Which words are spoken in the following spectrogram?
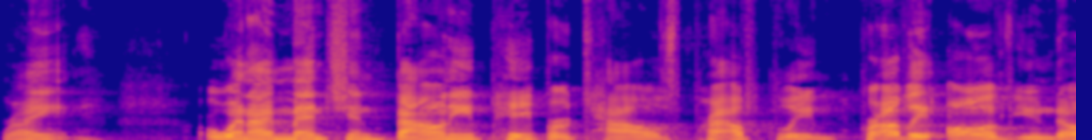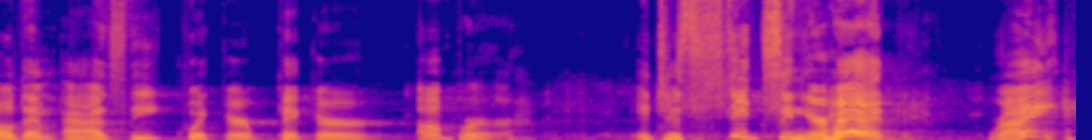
right? Or when I mention Bounty paper towels, probably, probably all of you know them as the quicker picker upper. It just sticks in your head, right?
